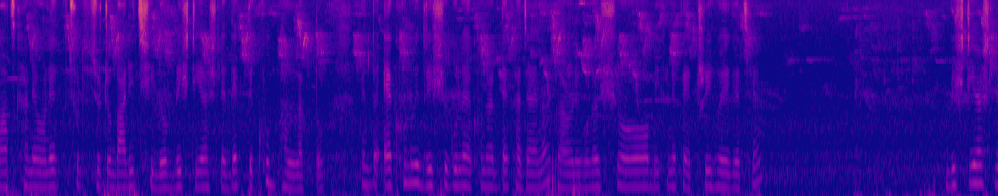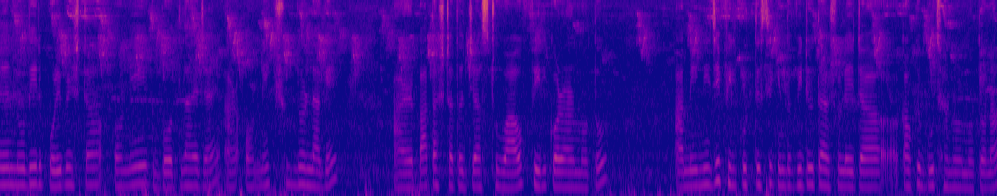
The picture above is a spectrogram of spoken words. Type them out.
মাঝখানে অনেক ছোট ছোট বাড়ি ছিল, বৃষ্টি আসলে দেখতে খুব ভালো লাগতো। কিন্তু এখন ওই দৃশ্যগুলো এখন আর দেখা যায় না, কারণ এগুলো সব এখানে ফ্যাক্টরি হয়ে গেছে। বৃষ্টি আসলে নদীর পরিবেশটা অনেক বদলায় যায় আর অনেক সুন্দর লাগে। আর বাতাসটা তো জাস্ট ওয়াও ফিল করার মতো। আমি নিজে ফিল করতেছি, কিন্তু ভিডিওতে আসলে এটা কাউকে বোঝানোর মতো না।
